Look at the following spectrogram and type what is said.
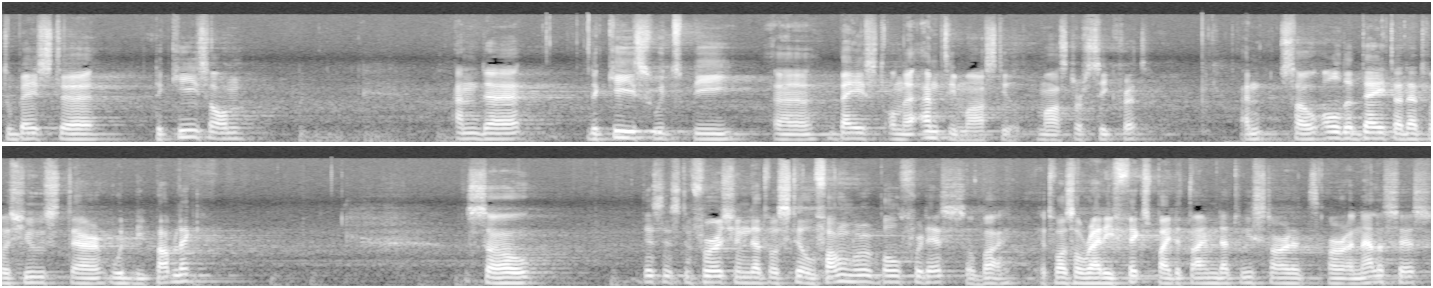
to base the, the keys on. And uh, the keys would be uh, based on the empty master, master secret. And so all the data that was used there would be public. So this is the version that was still vulnerable for this. So by, it was already fixed by the time that we started our analysis.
